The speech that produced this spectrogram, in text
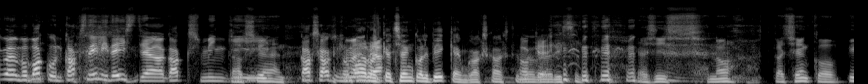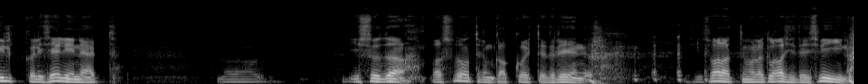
ma pakun kaks neliteist ja kaks mingi kaks kakskümmend. no ma arvan, et Katšenko oli pikem, kaks kakskümmend okay. lihtsalt. ja siis noh, Katšenko pilk oli selline, et no иди сюда, посмотрим, какой ты тренер. siis valati mulle klaasitäis viina.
